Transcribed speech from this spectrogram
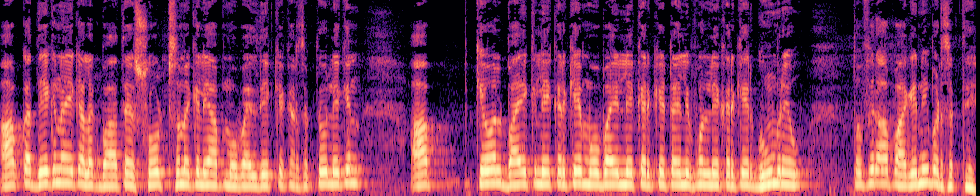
आपका देखना एक अलग बात है। शॉर्ट समय के लिए आप मोबाइल देख के कर सकते हो, लेकिन आप केवल बाइक लेकर के, मोबाइल लेकर के, टेलीफोन लेकर के घूम रहे हो तो फिर आप आगे नहीं बढ़ सकते।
